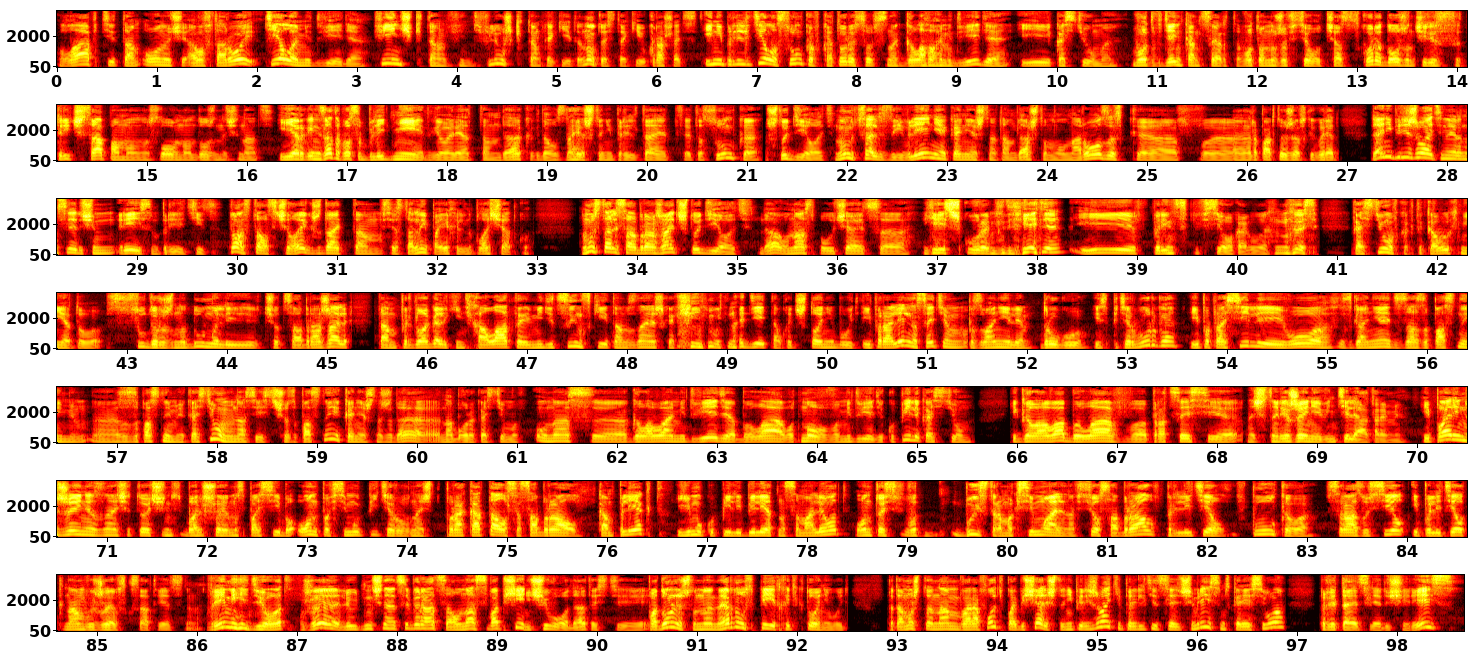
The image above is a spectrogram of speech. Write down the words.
лапти там, онучи, а во второй тело медведя, фенчики там, флюшки там какие-то, ну, то есть такие украшательства. И не прилетела сумка, в которой, собственно, голова медведя и костюмы. Вот в день концерта. Вот он уже все, вот сейчас скоро должен, через три часа, по-моему, условно, он должен начинаться. И организатор просто бледнеет, говорят там, да, когда узнает, что не прилетает эта сумка. Что делать? Ну, написали заявление, конечно, там, да, что, мол, на розыск э, в аэропорту Ижевска говорят, да не переживайте, наверное, следующим рейсом прилетит. Ну, остался человек ждать там, все остальные поехали на площадку. Но мы стали соображать, что делать. Да, у нас, получается, есть шкура медведя, и, в принципе, все как бы. Ну, то есть костюмов как таковых нету. Судорожно думали, что-то соображали там предлагали какие-нибудь халаты медицинские, там, знаешь, какие-нибудь надеть, там, хоть что-нибудь. И параллельно с этим позвонили другу из Петербурга и попросили его сгонять за запасными, э, за запасными костюмами. У нас есть еще запасные, конечно же, да, наборы костюмов. У нас э, голова медведя была, вот нового медведя купили костюм, и голова была в процессе, значит, снаряжения вентиляторами. И парень Женя, значит, очень большое ему спасибо, он по всему Питеру, значит, прокатался, собрал комплект, ему купили билет на самолет, он, то есть, вот быстро, максимально все собрал, прилетел в Пулково, сразу сел и полетел к нам в Ижевск, соответственно. Время идет, уже люди начинают собираться, а у нас вообще ничего, да, то есть, э, подумали, что, ну, наверное, успеет хоть кто-нибудь. Потому что нам в Аэрофлоте пообещали, что не переживайте, прилетит следующим рейсом, скорее всего, прилетает следующий рейс,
